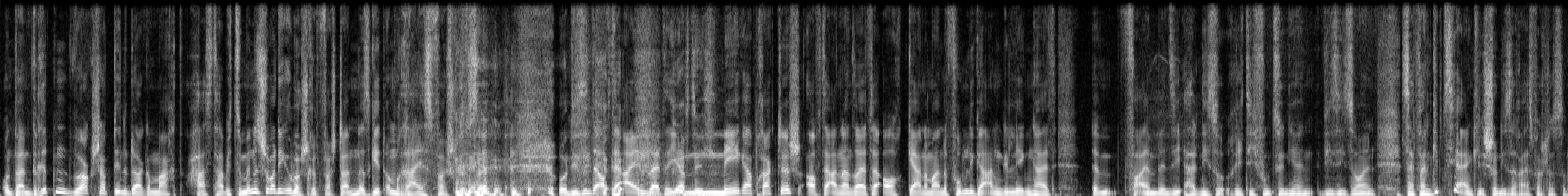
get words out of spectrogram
Und beim dritten Workshop, den du da gemacht hast, habe ich zumindest schon mal die Überschrift verstanden. Es geht um Reißverschlüsse. und die sind auf der einen Seite ja Richtig. mega praktisch, auf der anderen Seite auch gerne mal eine fummelige Angelegenheit. Ähm, vor allem, wenn sie halt nicht so richtig funktionieren, wie sie sollen. Seit wann gibt es hier eigentlich schon diese Reißverschlüsse?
